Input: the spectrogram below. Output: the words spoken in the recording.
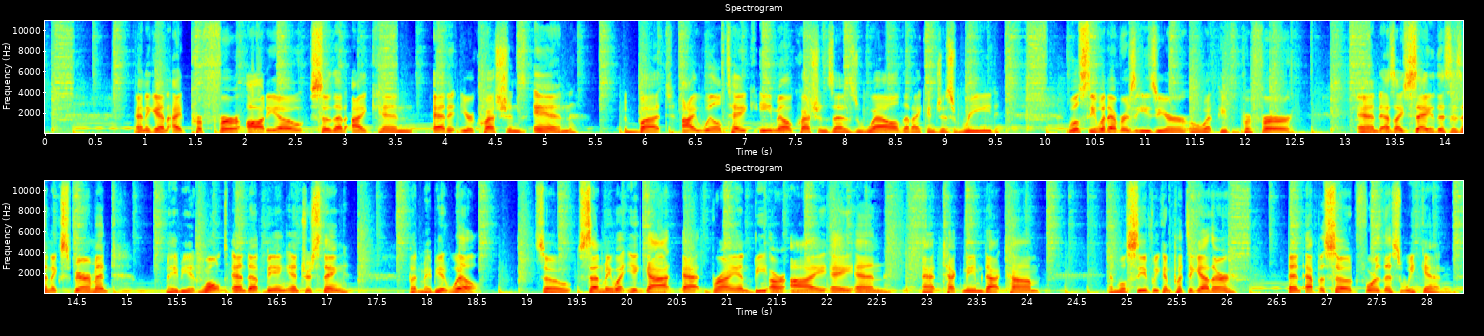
And again, I'd prefer audio so that I can edit your questions in, but I will take email questions as well that I can just read. We'll see whatever is easier or what people prefer. And as I say, this is an experiment. Maybe it won't end up being interesting, but maybe it will. So send me what you got at Brian, B R I A N, at techmeme.com, and we'll see if we can put together an episode for this weekend.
